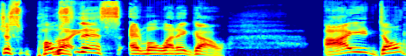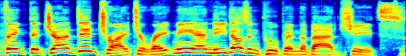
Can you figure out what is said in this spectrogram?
Just post Right. this and we'll let it go. I don't think that John did try to rape me, and he doesn't poop in the bad sheets.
